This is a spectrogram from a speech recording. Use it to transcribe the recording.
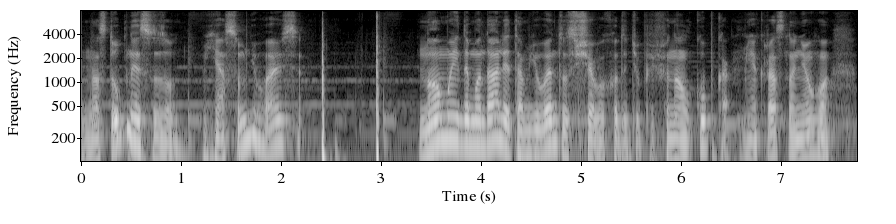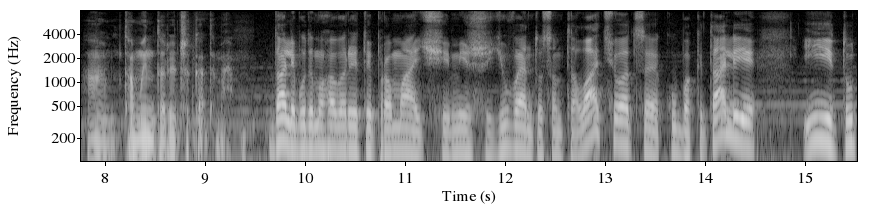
Наступний сезон я сумніваюся. Ну а ми йдемо далі. Там Ювентус ще виходить у півфінал Кубка. Якраз на нього там Інтер і чекатиме. Далі будемо говорити про матч між Ювентусом та Лаціо, це Кубок Італії. І тут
